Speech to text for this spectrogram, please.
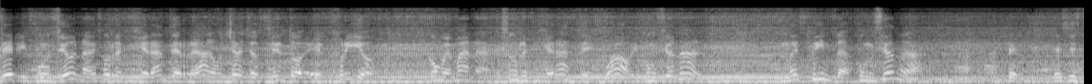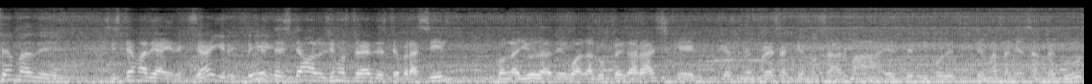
Serio, y funciona, es un refrigerante real, muchachos. Siento el frío, como emana, es un refrigerante, wow, y funcional. No es pinta, funciona. El sistema de, Sistema de aire. de aire, sí. Este sistema lo hicimos traer desde Brasil con la ayuda de Guadalupe Garage, que, que es una empresa que nos arma este tipo de sistemas allá en Santa Cruz.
